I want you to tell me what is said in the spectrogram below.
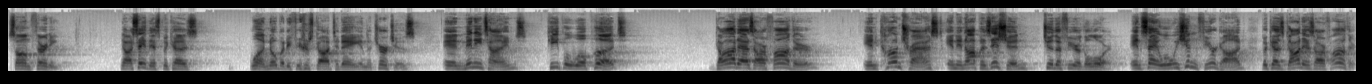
Psalm 30. Now, I say this because, one, nobody fears God today in the churches, and many times people will put God as our Father in contrast and in opposition to the fear of the Lord and say, well, we shouldn't fear God because God is our Father,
